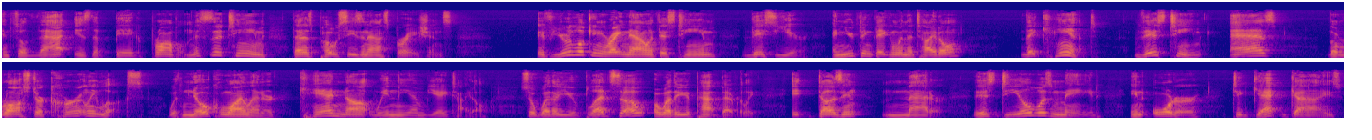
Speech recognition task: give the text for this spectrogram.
And so that is the big problem. This is a team that has postseason aspirations. If you're looking right now at this team this year and you think they can win the title, they can't. This team, as the roster currently looks, with no Kawhi Leonard, cannot win the NBA title. So whether you have Bledsoe or whether you have Pat Beverley, it doesn't matter. This deal was made in order to get guys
